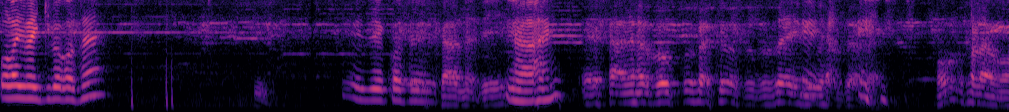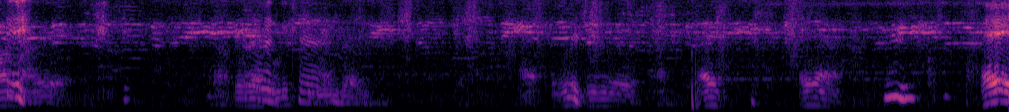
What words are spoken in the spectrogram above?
পলাশ ভাই কিবা কছে কি? এই যে কসে হ্যাঁ। এই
